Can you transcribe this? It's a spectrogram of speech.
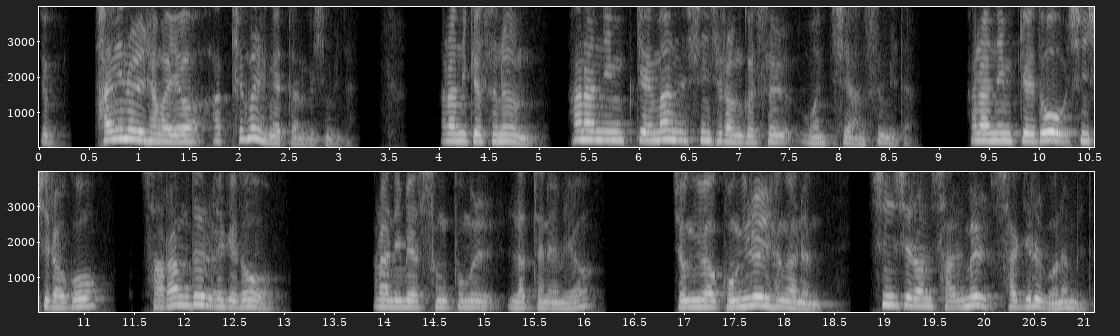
즉 타인을 향하여 악행을 행했다는 것입니다. 하나님께서는 하나님께만 신실한 것을 원치 않습니다. 하나님께도 신실하고 사람들에게도 하나님의 성품을 나타내며 정의와 공의를 행하는 신실한 삶을 살기를 원합니다.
